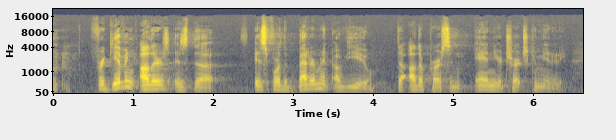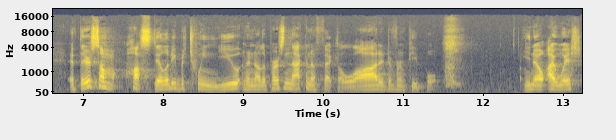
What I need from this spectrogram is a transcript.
Forgiving others is, the, is for the betterment of you, the other person, and your church community. If there's some hostility between you and another person, that can affect a lot of different people. You know, I wish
